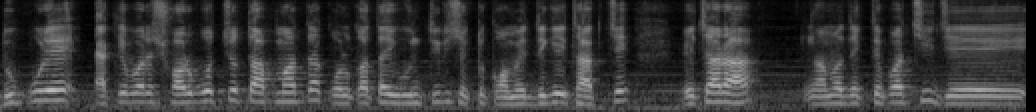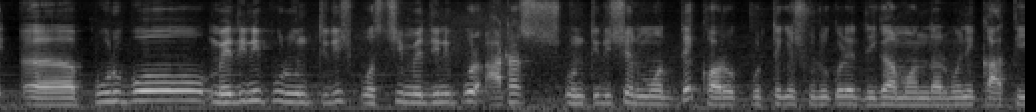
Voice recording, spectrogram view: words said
দুপুরে একেবারে সর্বোচ্চ তাপমাত্রা, কলকাতায় উনত্রিশ, একটু কমের দিকেই থাকছে। এছাড়া আমরা দেখতে পাচ্ছি যে পূর্ব মেদিনীপুর উনত্রিশ, পশ্চিম মেদিনীপুর আঠাশ, উনত্রিশের মধ্যে খড়গপুর থেকে শুরু করে দীঘা, মন্দারমণি কাতি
